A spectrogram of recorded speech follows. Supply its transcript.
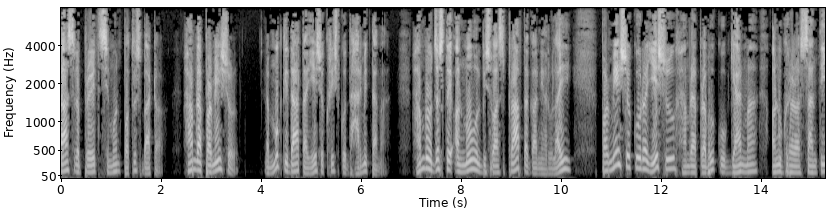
दास र प्रेरित सिमोन पत्रुसबाट हाम्रा परमेश्वर र मुक्तिदाता येशु ख्रिस्टको धार्मिकतामा हाम्रो जस्तै अनमोल विश्वास प्राप्त गर्नेहरूलाई परमेश्वरको र येशु हाम्रा प्रभुको ज्ञानमा अनुग्रह र शान्ति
